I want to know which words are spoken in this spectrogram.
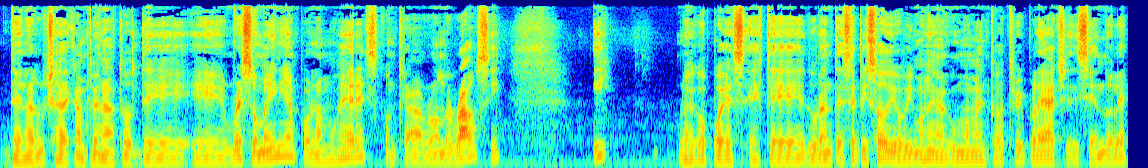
de la lucha de campeonato de eh, WrestleMania por las mujeres contra Ronda Rousey luego pues este durante ese episodio vimos en algún momento a Triple H diciéndole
